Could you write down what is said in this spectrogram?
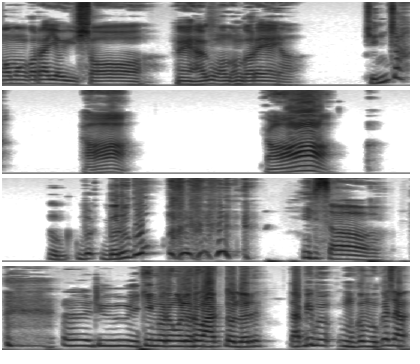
Ngomong Korea ya iso. Eh aku ngomong Korea ya. Cinca. Ya. Ya. Berugu. iso. Aduh, iki ngurung-ngulur waktu lur. Tapi muka-muka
